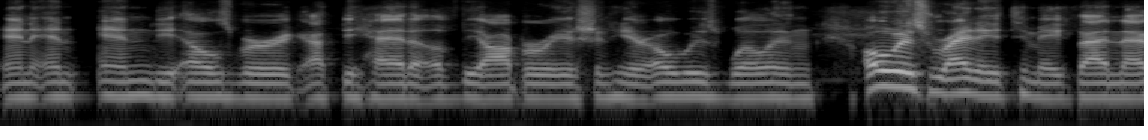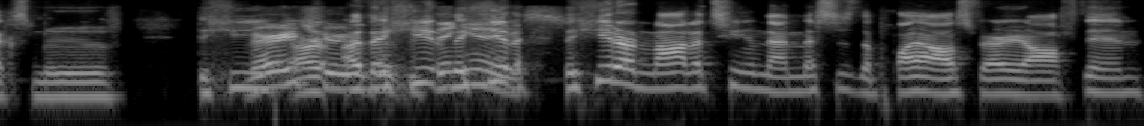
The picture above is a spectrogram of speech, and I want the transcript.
and and Andy Elisburg at the head of the operation here, always willing, always ready to make that next move. The Heat Very are, true, are the but the Heat. The, Heat. is- The Heat are not a team that misses the playoffs very often.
